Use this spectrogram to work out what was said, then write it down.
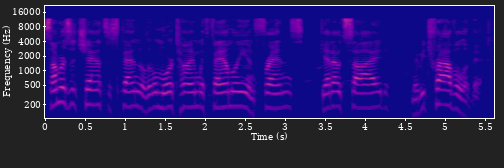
Summer's a chance to spend a little more time with family and friends, get outside, maybe travel a bit.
